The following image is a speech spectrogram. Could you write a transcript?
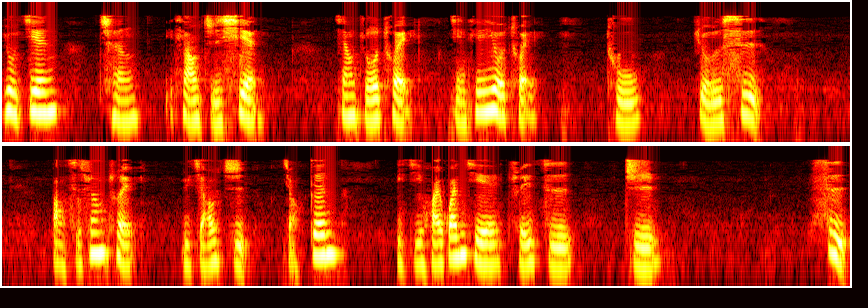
右肩成一条直线，将左腿紧贴右腿。图九十四，保持双腿。与脚趾、脚跟以及踝关节垂直直。四、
